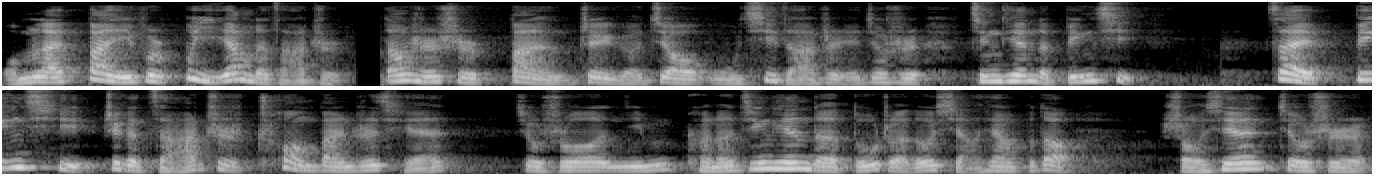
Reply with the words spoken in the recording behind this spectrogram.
我们来办一份不一样的杂志。当时是办这个叫武器杂志，也就是今天的兵器。在《兵器》这个杂志创办之前，就说你们可能今天的读者都想象不到。首先就是，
